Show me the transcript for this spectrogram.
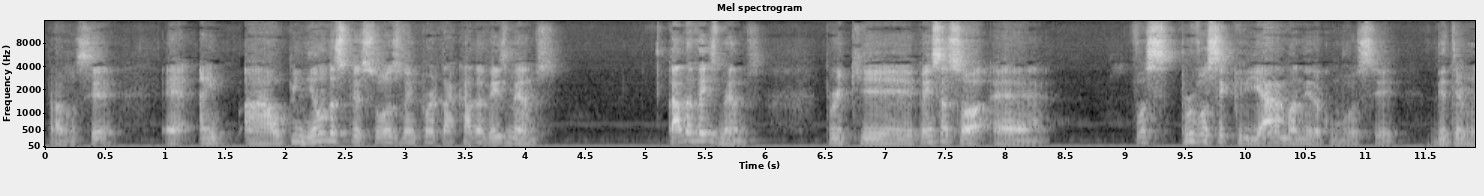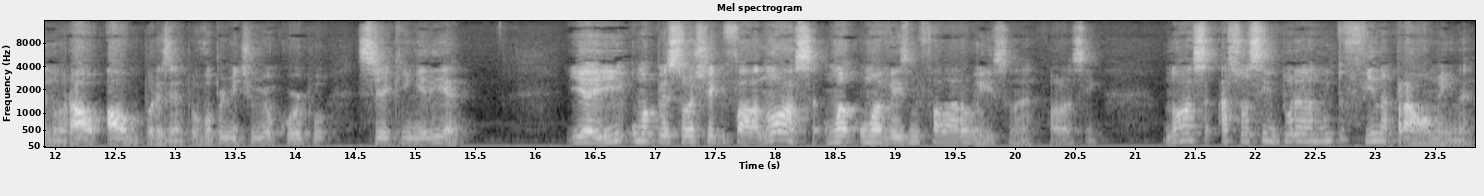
para você, é, a, a, opinião das pessoas vai importar cada vez menos. Cada vez menos. Porque, pensa só, é, você, por você criar a maneira como você determinou algo, por exemplo, eu vou permitir o meu corpo ser quem ele é. E aí uma pessoa chega e fala, nossa, uma, uma vez me falaram isso, né? Falaram assim, nossa, a sua cintura é muito fina para homem, né?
